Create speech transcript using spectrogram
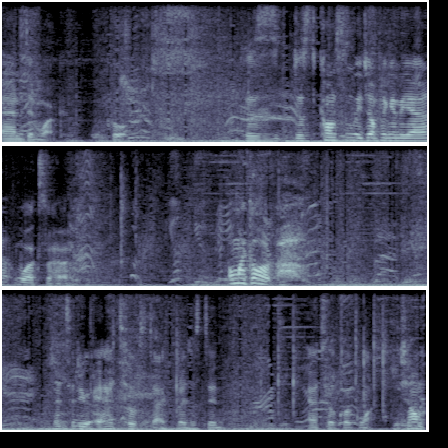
and it didn't work. Cool. Because just constantly jumping in the air works for her. Oh my god! I meant to do air tilt attack, but I just did air tilt quirk one. Jump!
